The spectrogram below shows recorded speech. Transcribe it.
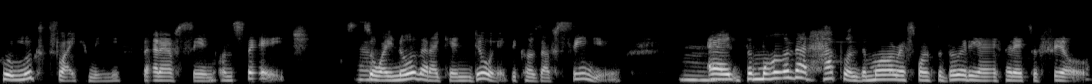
who looks like me that I've seen on stage. Yeah. So I know that I can do it because I've seen you. Mm. And the more that happened, the more responsibility I started to feel.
